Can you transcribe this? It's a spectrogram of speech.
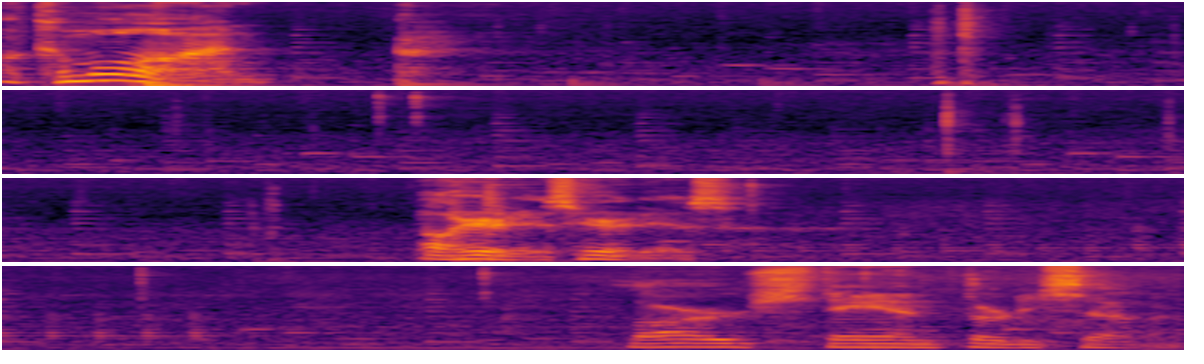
Oh, come on. Oh, here it is. Here it is. Large stand 37.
